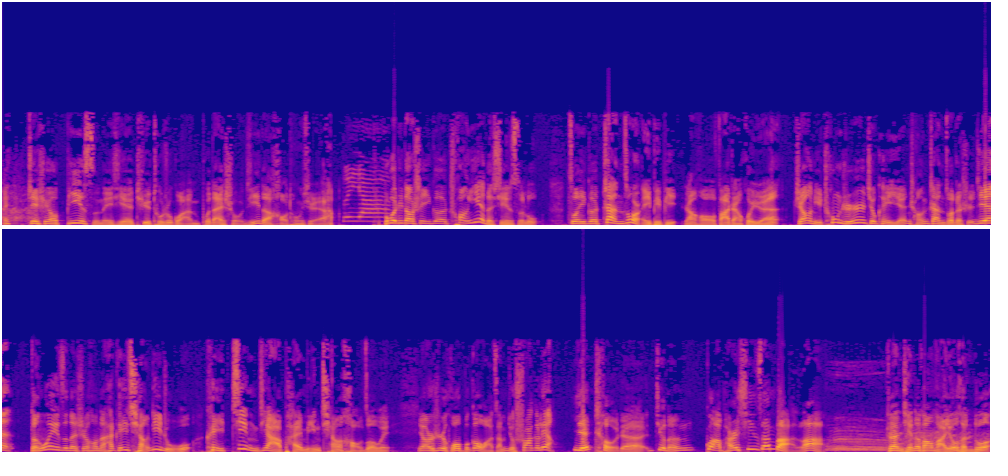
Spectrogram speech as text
哎，这是要逼死那些去图书馆不带手机的好同学啊！对呀。不过这倒是一个创业的新思路，做一个占座 APP，然后发展会员，只要你充值就可以延长占座的时间。等位子的时候呢，还可以抢地主，可以竞价排名抢好座位。要是日活不够啊，咱们就刷个量，眼瞅着就能挂牌新三板了。赚钱的方法有很多，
